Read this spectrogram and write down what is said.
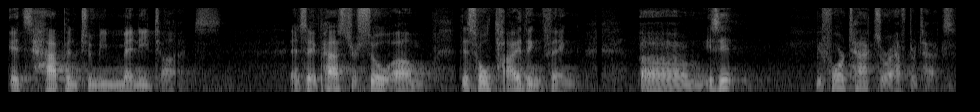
It's happened to me many times. And say, Pastor, so um, this whole tithing thing, um, is it before tax or after tax?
